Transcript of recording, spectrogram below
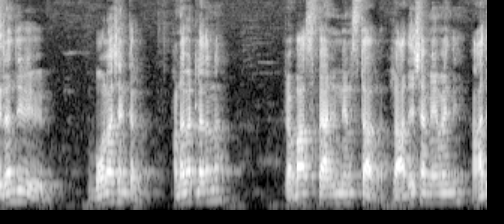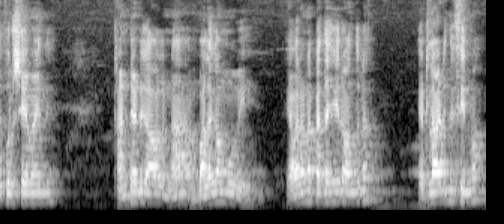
చిరంజీవి బోలాశంకర్. పండబెట్టలేదన్నా? Prabhas pan Indian star. Radhe Shyam ఏమైంది? ఆదిపురుష్ ఏమైంది? కంటెంట్ కావాలన్నా? బలగం మూవీ. ఎవరైనా పెద్ద హీరో అందులో? ఎట్లా ఆడింది సినిమా?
